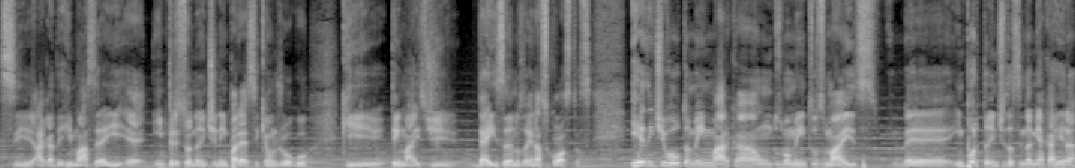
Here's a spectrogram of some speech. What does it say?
Esse HD remaster aí é impressionante, nem parece que é um jogo que tem mais de 10 anos aí nas costas. E Resident Evil também marca um dos momentos mais é, importantes assim da minha carreira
